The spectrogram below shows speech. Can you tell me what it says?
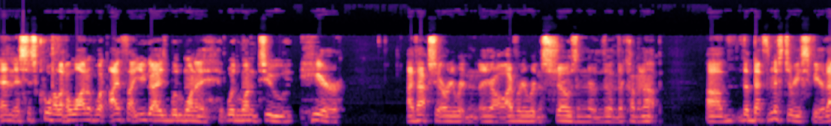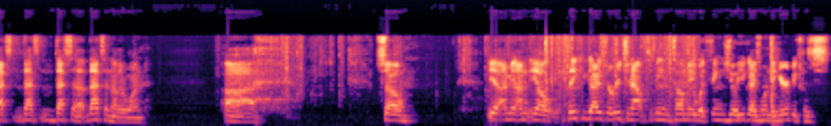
And it's just cool how like a lot of what I thought you guys would want to would want to hear I've actually already written, you know, I've already written shows and they're, they're, they're coming up. Uh, the Betz Mystery Sphere, that's that's that's a that's another one. Uh, so yeah, I mean, I'm you know, thank you guys for reaching out to me and telling me what things you know, you guys wanted to hear because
